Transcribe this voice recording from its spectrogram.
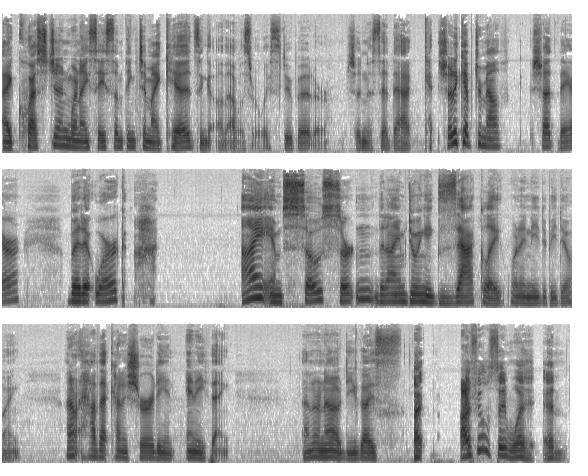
I question when I say something to my kids and go, oh, that was really stupid, or shouldn't have said that. Should have kept your mouth shut there. But at work, I am so certain that I am doing exactly what I need to be doing. I don't have that kind of surety in anything. I don't know. Do you guys? I I feel the same way, and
